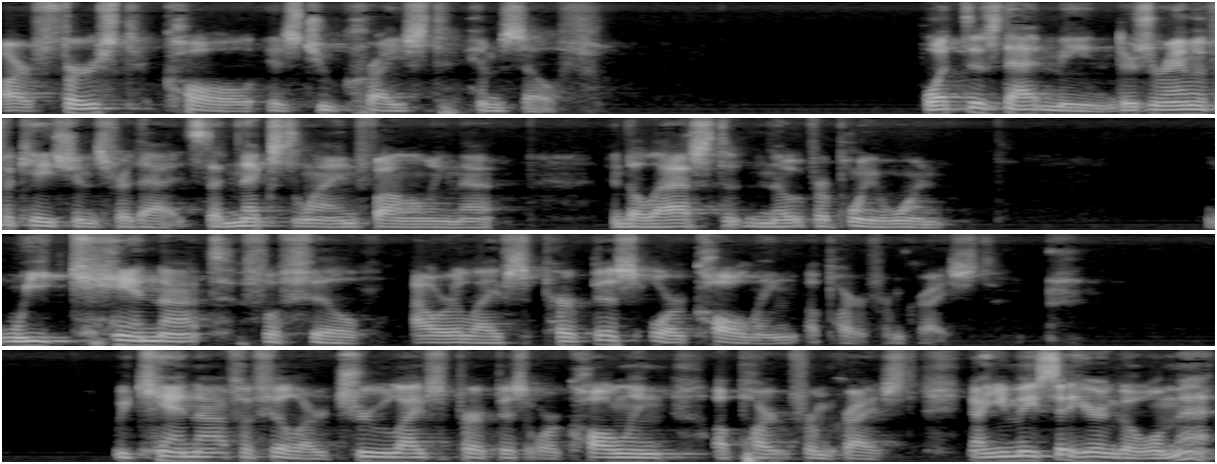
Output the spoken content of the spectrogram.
Our first call is to Christ Himself. What does that mean? There's ramifications for that. It's the next line following that. And the last note for point one we cannot fulfill our life's purpose or calling apart from Christ. We cannot fulfill our true life's purpose or calling apart from Christ. Now, you may sit here and go, Well, Matt,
